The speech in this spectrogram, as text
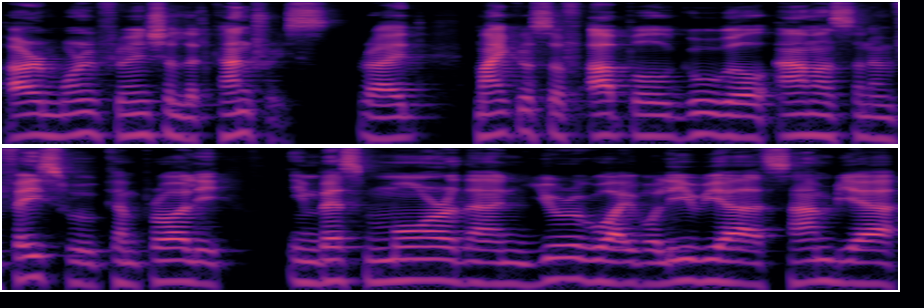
are more influential than countries, right? Microsoft, Apple, Google, Amazon, and Facebook can probably invest more than Uruguay, Bolivia, Zambia,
